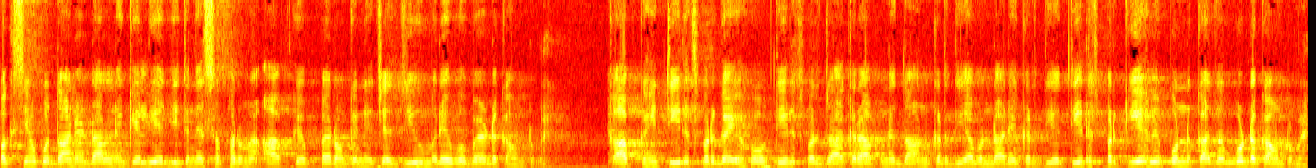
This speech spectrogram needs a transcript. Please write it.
पक्षियों को दाने डालने के लिए जितने सफ़र में आपके पैरों के नीचे जीव मरे, वो बैड अकाउंट में। आप कहीं तीर्थ पर गए हो, तीर्थ पर जाकर आपने दान कर दिया, भंडारे कर दिए, तीर्थ पर किए हुए पुण्य का तो गुड अकाउंट में।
